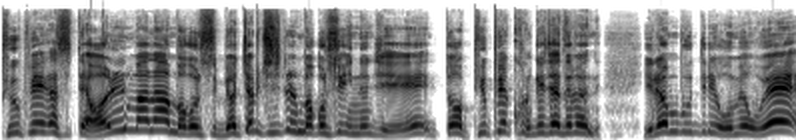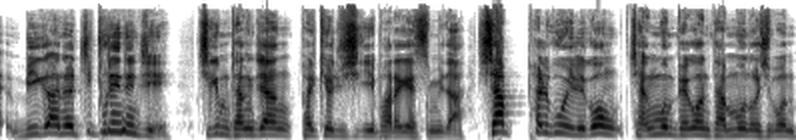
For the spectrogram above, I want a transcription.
뷔페에 갔을 때 얼마나 먹을 수, 몇 접시를 먹을 수 있는지, 또 뷔페 관계자들은 이런 분들이 오면 왜 미간을 찌푸리는지 지금 당장 밝혀주시기 바라겠습니다. 샵 8910 장문 100원 단문 50원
